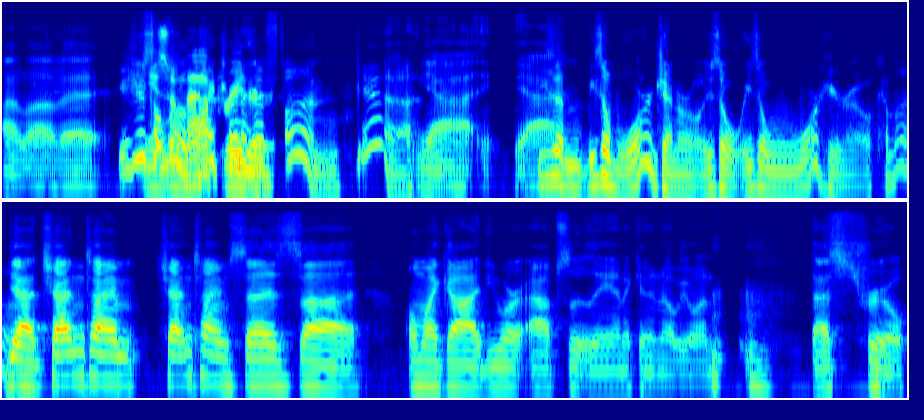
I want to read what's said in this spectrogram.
I love it. You're just He's a a little boy map trying to reader. have fun. Yeah. Yeah, yeah. He's a he's a war general. He's a he's a war hero. Come on. Yeah, chat in time. Chat in time says, uh, "Oh my God, you are absolutely Anakin and Obi Wan." That's true,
